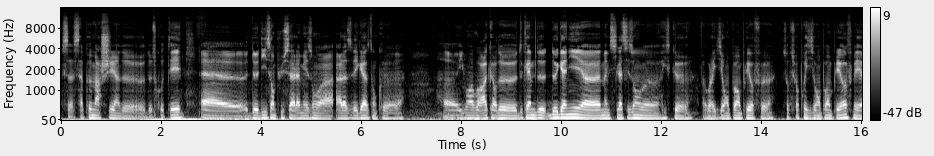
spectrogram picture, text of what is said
ça, ça, peut marcher hein, de, de, ce côté. de 10 en plus à la maison à, à Las Vegas, donc ils vont avoir à cœur de, de quand même de, de gagner, même si la saison risque. Enfin voilà, ils iront pas en playoff, sauf surprise, ils iront pas en playoff, mais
